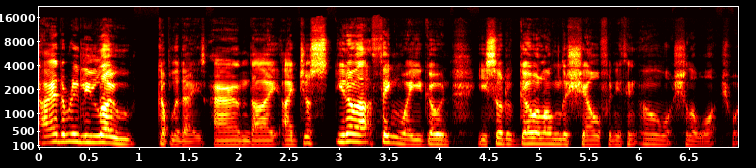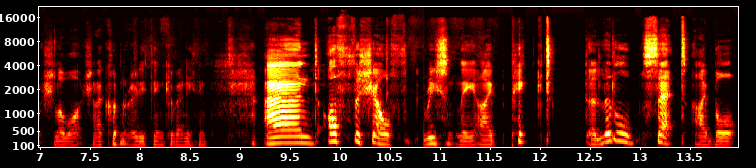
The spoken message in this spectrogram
I had a really low couple of days, and I, I just, you know, that thing where you go and you sort of go along the shelf and you think, oh, what shall I watch? What shall I watch? And I couldn't really think of anything. And off the shelf recently, I picked a little set I bought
